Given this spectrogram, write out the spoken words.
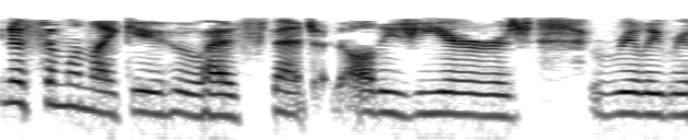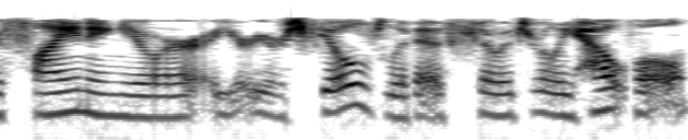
you know someone like you who has spent all these years really refining your your, your skills with this, so it's really helpful.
